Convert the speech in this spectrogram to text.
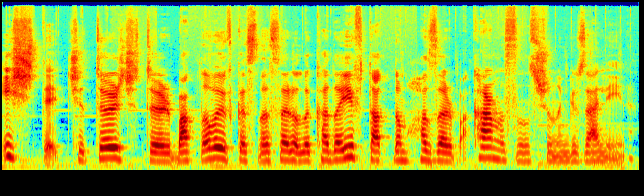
İşte çıtır çıtır baklava yufkasına sarılı kadayıf tatlım hazır. Bakar mısınız şunun güzelliğine?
